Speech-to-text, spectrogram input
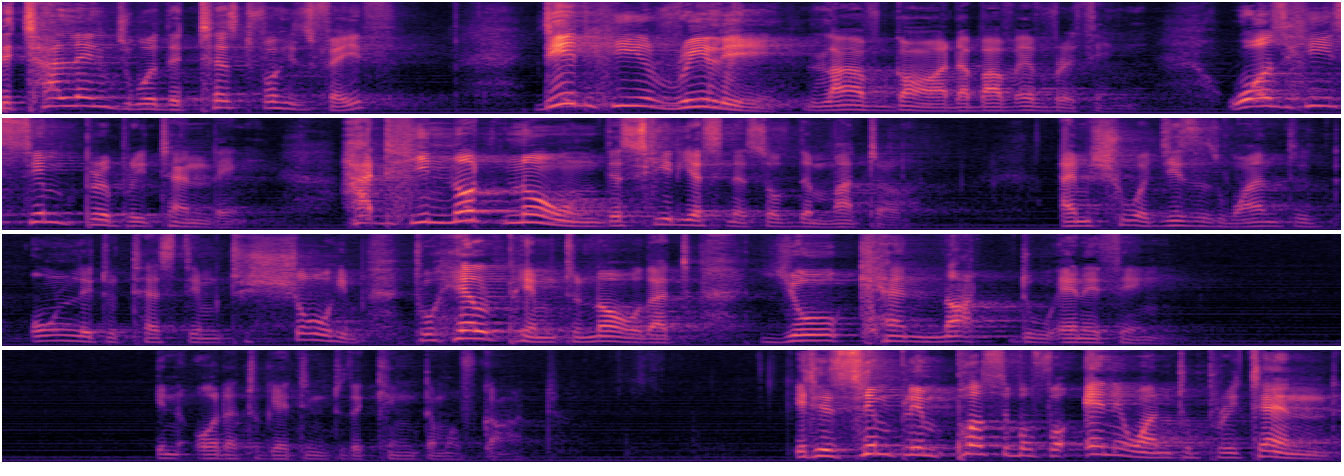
The challenge was the test for his faith. Did he really love God above everything? Was he simply pretending? Had he not known the seriousness of the matter? I'm sure Jesus wanted only to test him, to show him, to help him to know that you cannot do anything in order to get into the kingdom of God. It is simply impossible for anyone to pretend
